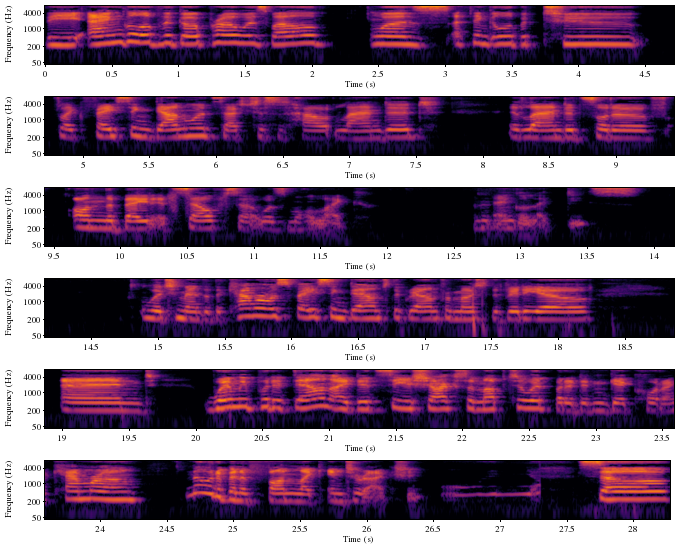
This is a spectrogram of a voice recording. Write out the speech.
the angle of the GoPro as well was, I think, a little bit too like facing downwards. That's just how it landed. It landed sort of on the bait itself, so it was more like an angle like this. Which meant that the camera was facing down to the ground for most of the video. And when we put it down, I did see a shark swim up to it, but it didn't get caught on camera. that would have been a fun like interaction. So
